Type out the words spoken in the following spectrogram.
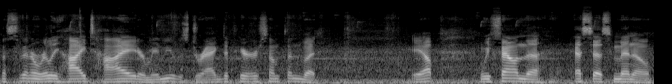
Must have been a really high tide, or maybe it was dragged up here or something, but yep, we found the SS Minnow.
